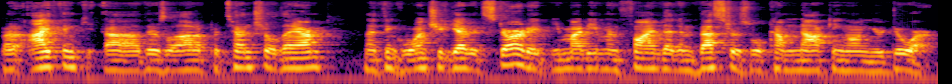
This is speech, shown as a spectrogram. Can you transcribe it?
But I think uh, there's a lot of potential there. And I think once you get it started, you might even find that investors will come knocking on your door.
